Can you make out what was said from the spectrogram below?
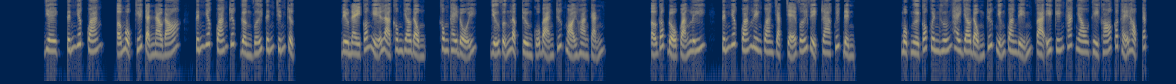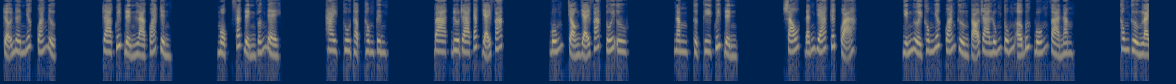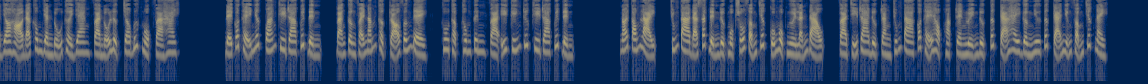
D. Tính nhất quán. Ở một khía cạnh nào đó, tính nhất quán rất gần với tính chính trực. Điều này có nghĩa là không dao động, không thay đổi, giữ vững lập trường của bạn trước mọi hoàn cảnh. Ở góc độ quản lý, tính nhất quán liên quan chặt chẽ với việc ra quyết định. Một người có khuynh hướng hay dao động trước những quan điểm và ý kiến khác nhau thì khó có thể học cách trở nên nhất quán được. Ra quyết định là quá trình. 1. Xác định vấn đề. 2. Thu thập thông tin. 3. Đưa ra các giải pháp. 4. Chọn giải pháp tối ưu. 5. Thực thi quyết định. 6. Đánh giá kết quả. Những người không nhất quán thường tỏ ra lúng túng ở bước 4 và 5. Thông thường là do họ đã không dành đủ thời gian và nỗ lực cho bước 1 và 2. Để có thể nhất quán khi ra quyết định, bạn cần phải nắm thật rõ vấn đề, thu thập thông tin và ý kiến trước khi ra quyết định. Nói tóm lại, chúng ta đã xác định được một số phẩm chất của một người lãnh đạo và chỉ ra được rằng chúng ta có thể học hoặc rèn luyện được tất cả hay gần như tất cả những phẩm chất này.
